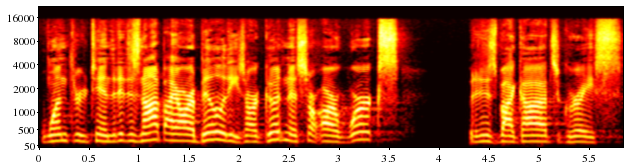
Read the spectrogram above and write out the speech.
1 through 10 that it is not by our abilities, our goodness, or our works but it is by God's grace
